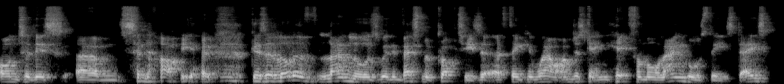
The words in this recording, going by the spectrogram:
onto this um, scenario because a lot of landlords with investment properties are thinking, wow, I'm just getting hit from all angles these days.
